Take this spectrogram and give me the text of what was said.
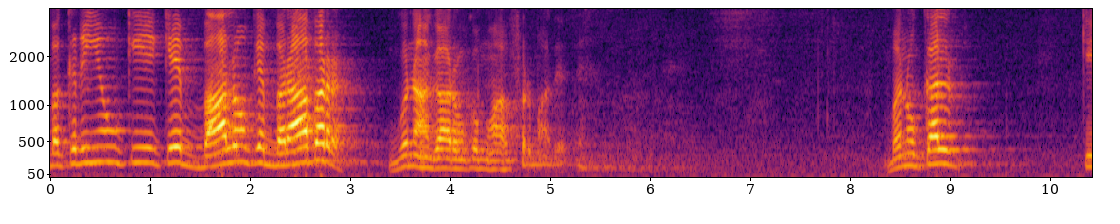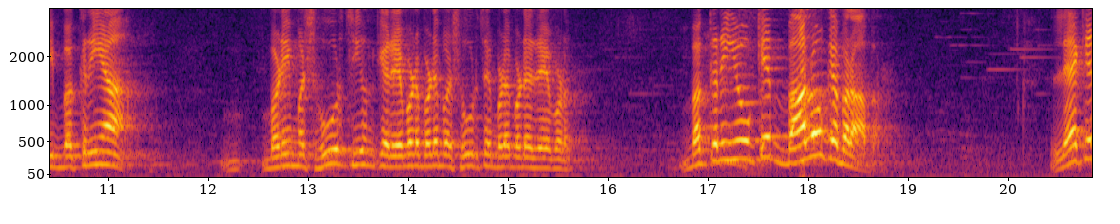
بکریوں کی، کے بالوں کے برابر گناہ گاروں کو معاف فرما دیتے ہیں۔ بنو کلب کی بکریاں بڑی مشہور تھی ان کے ریبڑ بڑے مشہور تھے، بڑے بڑے ریبڑ بکریوں کے بالوں کے برابر۔ لیکن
